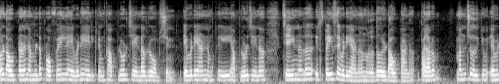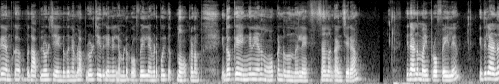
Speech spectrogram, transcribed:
ഒരു ഡൗട്ടാണ് നമ്മുടെ പ്രൊഫൈലിൽ എവിടെയായിരിക്കും നമുക്ക് അപ്ലോഡ് ചെയ്യേണ്ട ഒരു ഓപ്ഷൻ എവിടെയാണ് നമുക്ക് ഈ അപ്ലോഡ് ചെയ്യുന്ന ചെയ്യുന്നത് സ്പേസ് എവിടെയാണ് എന്നുള്ളത് ഒരു ഡൗട്ടാണ് പലരും വന്ന് ചോദിക്കും എവിടെ നമുക്ക് ഇത് അപ്ലോഡ് ചെയ്യേണ്ടത്? നമ്മൾ അപ്ലോഡ് ചെയ്ത് കഴിഞ്ഞാൽ നമ്മുടെ പ്രൊഫൈലിൽ എവിടെ പോയി നോക്കണം? ഇതൊക്കെ എങ്ങനെയാണ് നോക്കേണ്ടതെന്ന് അല്ലേ? ഞാൻ കാണിച്ചു തരാം. ഇതാണ് മൈ പ്രൊഫൈൽ ഇതിലാണ്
